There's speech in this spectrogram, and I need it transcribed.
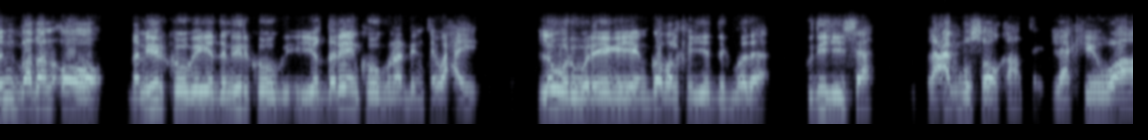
in badan oo damiirkooga iyo damiirkooga iyo dareenkooguna dhintay waxay la warwareegayeen gobolka iyo degmada gudihiisa. Lacag buu soo qaatay. Laakiin waa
